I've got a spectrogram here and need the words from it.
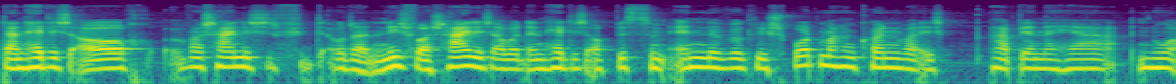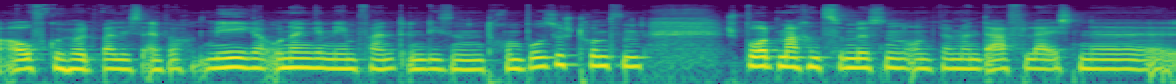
dann hätte ich auch wahrscheinlich, oder nicht wahrscheinlich, aber dann hätte ich auch bis zum Ende wirklich Sport machen können, weil ich habe ja nachher nur aufgehört, weil ich es einfach mega unangenehm fand, in diesen Thrombosestrümpfen Sport machen zu müssen. Und wenn man da vielleicht eine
